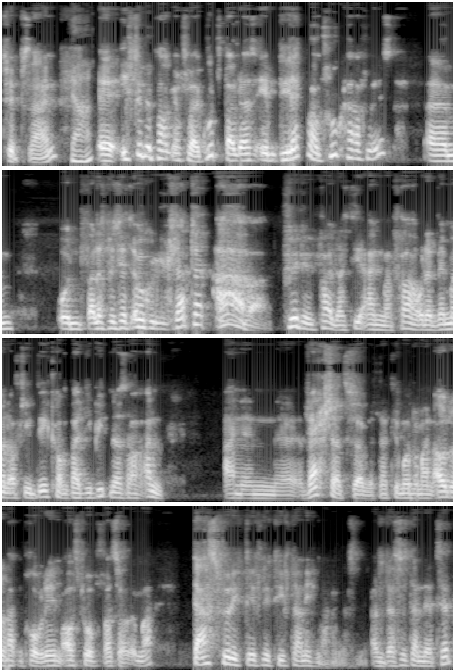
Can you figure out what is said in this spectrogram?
Tipp sein. Ja. Äh, ich finde Park and Fly gut, weil das eben direkt beim Flughafen ist. Ähm, und weil das bis jetzt immer gut geklappt hat, aber für den Fall, dass die einen mal fragen oder wenn man auf die Idee kommt, weil die bieten das auch an, einen äh, Werkstattservice, nach dem Motto, mein Auto hat ein Problem, Auspuff, was auch immer, das würde ich definitiv da nicht machen lassen. Also das ist dann der Tipp.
